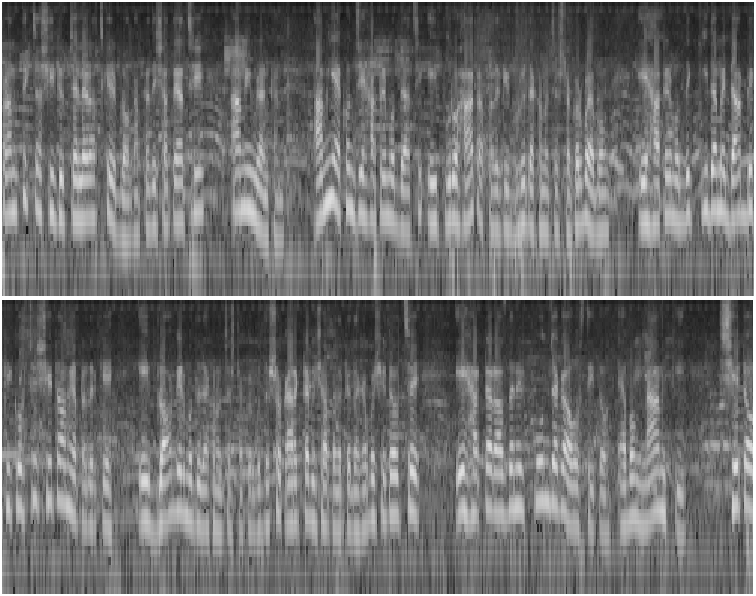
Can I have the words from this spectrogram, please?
প্রান্তিক চাষি ইউটিউব চ্যানেলের আজকের ব্লগ। আপনাদের সাথে আছি আমি ইমরান খান। আমি এখন যে হাটের মধ্যে আছি, এই পুরো হাট আপনাদেরকে ঘুরে দেখানোর চেষ্টা করব এবং এই হাটের মধ্যে কী দামে ডাব বিক্রি করছে সেটাও আমি আপনাদেরকে এই ব্লগের মধ্যে দেখানোর চেষ্টা করব। দর্শক, আরেকটা বিষয় আপনাদেরকে দেখাবো, সেটা হচ্ছে এই হাটটা রাজধানীর কোন জায়গায় অবস্থিত এবং নাম কি সেটাও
